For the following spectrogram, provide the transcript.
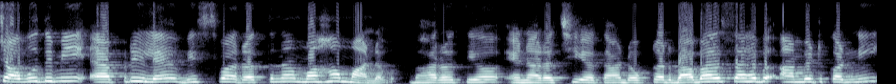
ચૌદમી એપ્રિલે વિશ્વ રત્ન મહામાનવ. ભારતીય એના રચયિતા ડોક્ટર બાબા સાહેબ આંબેડકરની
